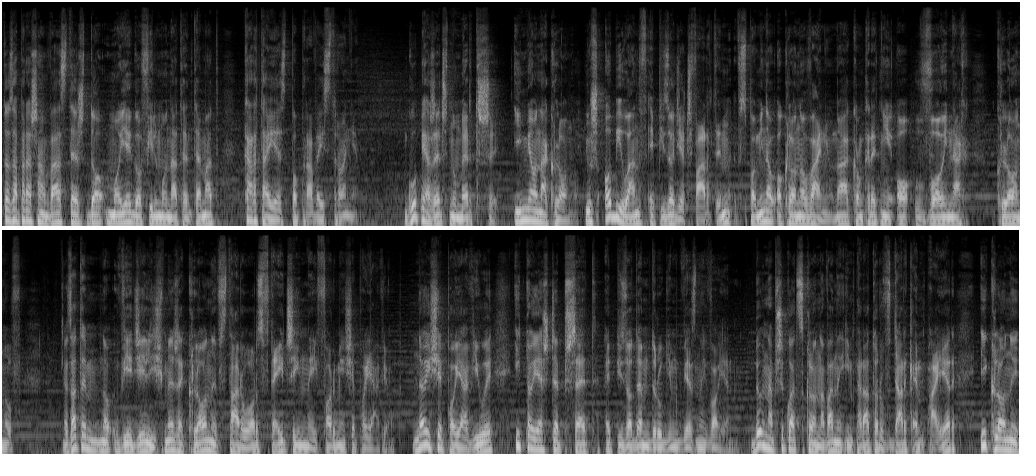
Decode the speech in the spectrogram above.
to zapraszam Was też do mojego filmu na ten temat. Karta jest po prawej stronie. Głupia rzecz numer 3. Imiona klonu. Już Obi-Wan w epizodzie czwartym wspominał o klonowaniu, no a konkretniej o wojnach klonów. Zatem no, wiedzieliśmy, że klony w Star Wars w tej czy innej formie się pojawią. No i się pojawiły, i to jeszcze przed epizodem drugim Gwiezdnych Wojen. Był na przykład sklonowany Imperator w Dark Empire i klony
